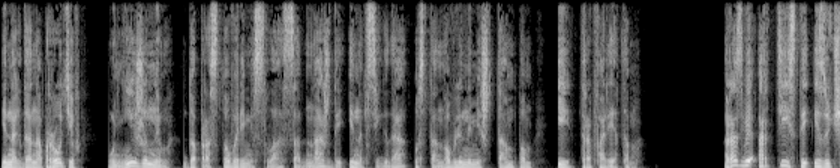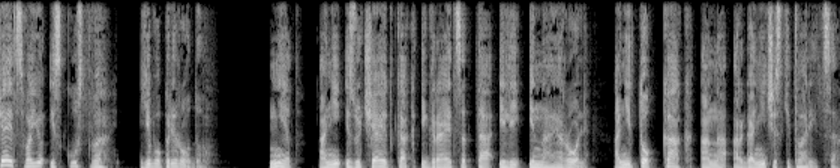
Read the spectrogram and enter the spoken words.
иногда, напротив, униженным до простого ремесла с однажды и навсегда установленными штампом и трафаретом. Разве артисты изучают свое искусство, его природу? Нет, они изучают, как играется та или иная роль, а не то, как она органически творится.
